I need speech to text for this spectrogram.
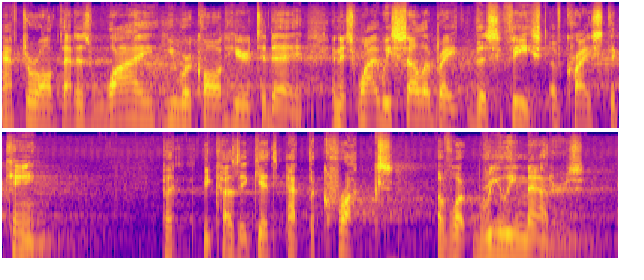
After all, that is why you were called here today, and it's why we celebrate this feast of Christ the King. But because it gets at the crux of what really matters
